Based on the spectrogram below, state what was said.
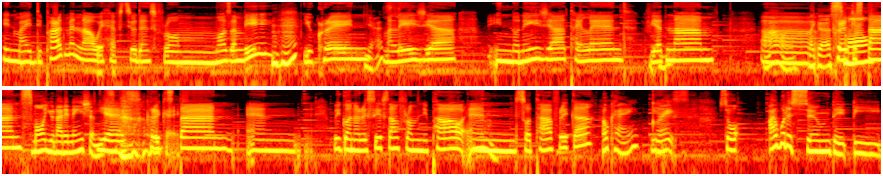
in my department now we have students from Mozambique, Ukraine, Yes. Malaysia, Indonesia, Thailand, Vietnam, Wow, uh, like a small, small United Nations. Yes, Okay. Kyrgyzstan, and we're gonna receive some from Nepal and South Africa. Okay, great. Yes. So I would assume the, the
